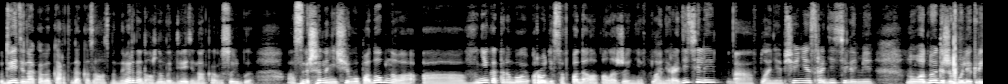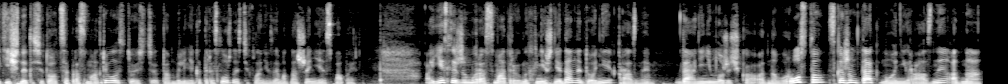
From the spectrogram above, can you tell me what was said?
две одинаковые карты, да, казалось бы, наверное, должны быть две одинаковые судьбы. А, совершенно ничего подобного. А, в некотором роде совпадало положение в плане родителей, а, в плане общения с родителями, но у одной даже более критичная эта ситуация просматривалась, то есть там были некоторые сложности в плане взаимоотношения с папой. А если же мы рассматриваем их внешние данные, то они разные. Да, они немножечко одного роста, скажем так, но они разные. Одна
